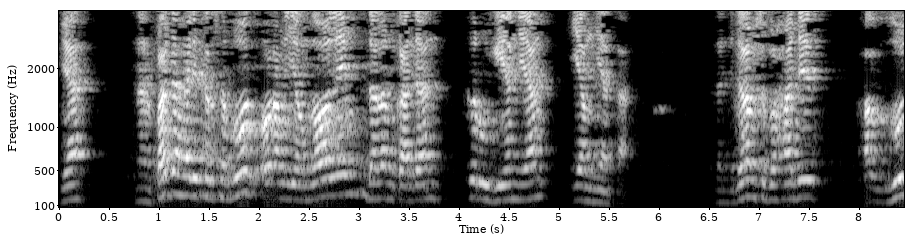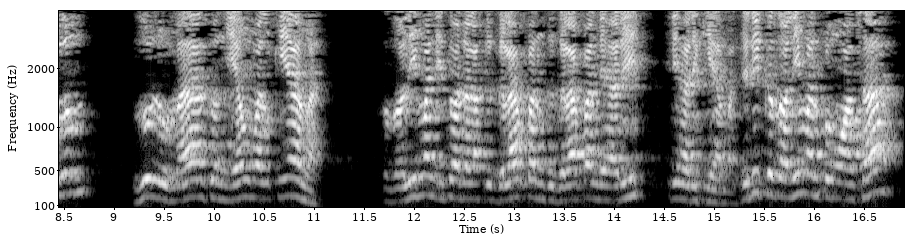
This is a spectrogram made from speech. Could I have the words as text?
Ya. Nah, pada hari tersebut orang yang zalim dalam keadaan kerugian yang yang nyata. Dan di dalam sebuah hadis, al-zulm zulumatun yaumal qiyamah. Kezaliman itu adalah kegelapan-kegelapan di hari di hari kiamat. Jadi kezaliman penguasa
